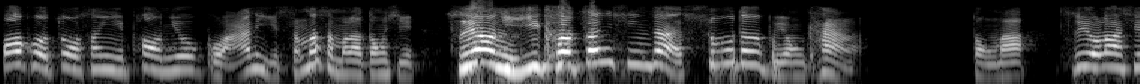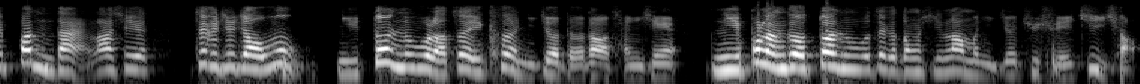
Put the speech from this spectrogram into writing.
包括做生意、泡妞、管理什么什么的东西，只要你一颗真心在，书都不用看了。懂吗？只有那些笨蛋，那些这个就叫悟。你顿悟了，这一刻你就得到成仙。你不能够顿悟这个东西，那么你就去学技巧。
